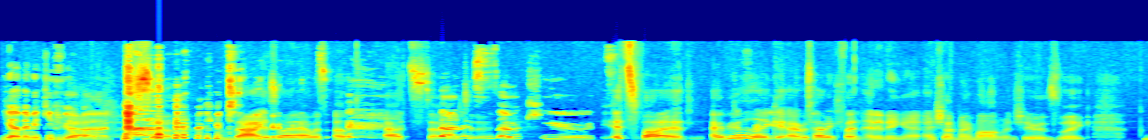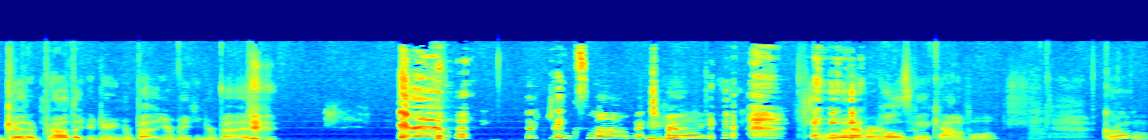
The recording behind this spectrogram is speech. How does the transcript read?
Yeah, they make you feel Yeah. bad. So, that is why i was up at 7 That is today so cute. it's fun i really like it i was having fun editing it i showed my mom and she was like good i'm proud that you're doing your bed you're making your bed Thanks, mom. I Yeah. try. whatever holds me accountable. Girl,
